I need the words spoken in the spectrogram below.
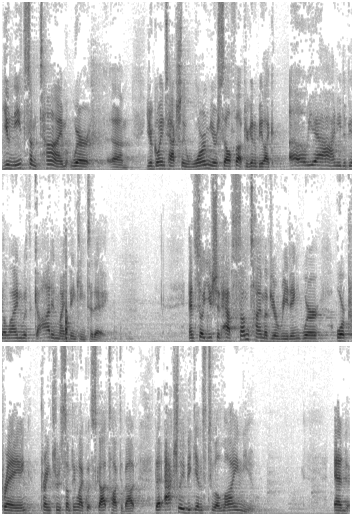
You need some time where um, you're going to actually warm yourself up. You're going to be like, oh, yeah, I need to be aligned with God in my thinking today. And so you should have some time of your reading where, or praying, praying through something like what Scott talked about, that actually begins to align you. And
